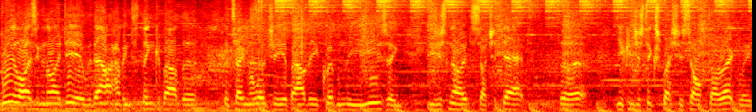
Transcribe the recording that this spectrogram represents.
realizing an idea without having to think about the, the technology, about the equipment that you're using. You just know it's such a depth that you can just express yourself directly.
